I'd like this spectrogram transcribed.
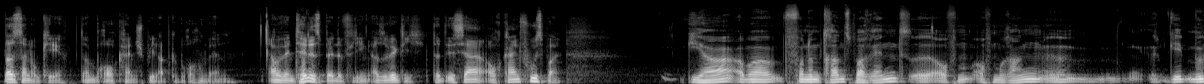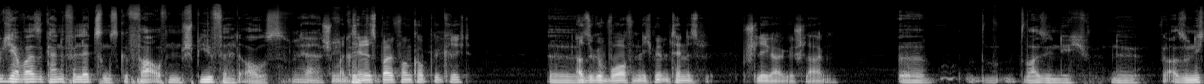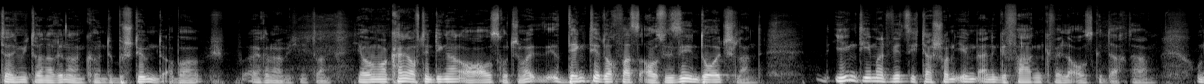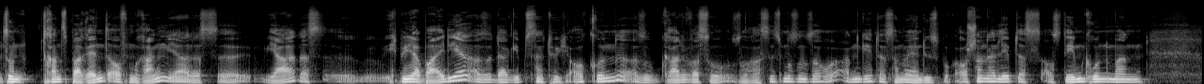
Das ist dann okay. Dann braucht kein Spiel abgebrochen werden. Aber wenn Tennisbälle fliegen, also wirklich, das ist ja auch kein Fußball. Ja, aber von einem Transparent äh, auf dem Rang äh, geht möglicherweise keine Verletzungsgefahr auf dem Spielfeld aus. Ja, schon mal einen Tennisball vom Kopf gekriegt. Äh, Also geworfen, nicht mit dem Tennisschläger geschlagen. äh, weiß ich nicht. Nö. Also nicht, dass ich mich dran erinnern könnte. Bestimmt, aber ich erinnere mich nicht dran. Ja, aber man kann ja auf den Dingern auch ausrutschen. Denkt dir doch was aus. Wir sind in Deutschland. Irgendjemand wird sich da schon irgendeine Gefahrenquelle ausgedacht haben. Und so ein Transparent auf dem Rang, ja, das, äh, ja, das, äh, ich bin ja bei dir. Also da gibt es natürlich auch Gründe. Also gerade was so, so Rassismus und so angeht, das haben wir ja in Duisburg auch schon erlebt, dass aus dem Grunde mal ein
